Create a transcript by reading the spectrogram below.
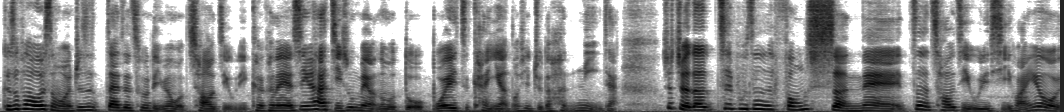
可是不知道为什么，就是在这出里面我超级无敌可，可能也是因为它集数没有那么多，不会一直看一样东西觉得很腻，这样就觉得这部真的封神呢，真的超级无敌喜欢，因为我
